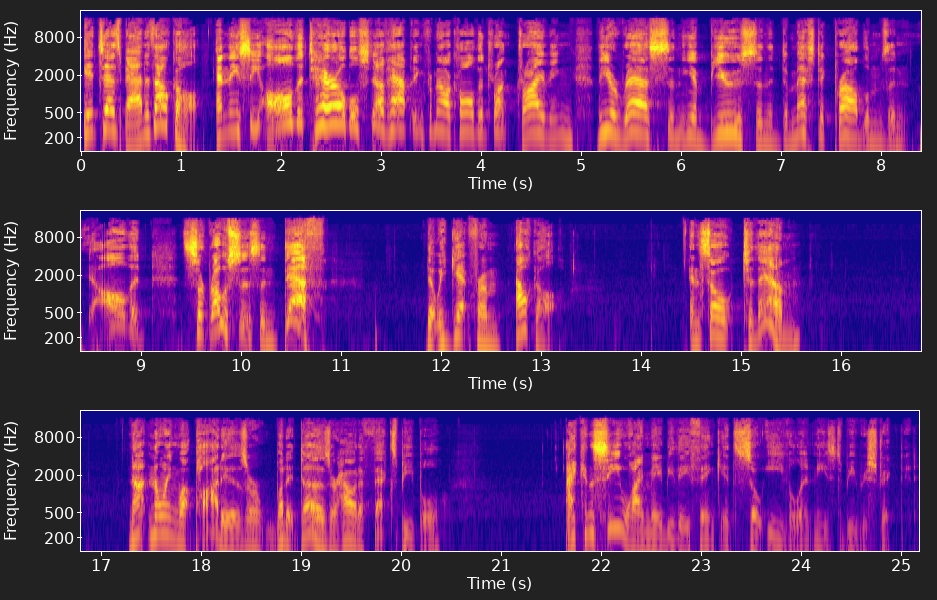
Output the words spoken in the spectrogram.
it's as bad as alcohol. And they see all the terrible stuff happening from alcohol the drunk driving the arrests and the abuse and the domestic problems and all the cirrhosis and death that we get from alcohol. And so to them not knowing what pot is or what it does or how it affects people i can see why maybe they think it's so evil it needs to be restricted.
